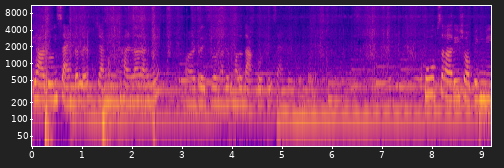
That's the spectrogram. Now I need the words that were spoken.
ह्या दोन सँडल आहेत ज्या मी घालणार आहे. ड्रेसवरमध्ये तुम्हाला दाखवते सँडल कोणते खूप सारी शॉपिंग मी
